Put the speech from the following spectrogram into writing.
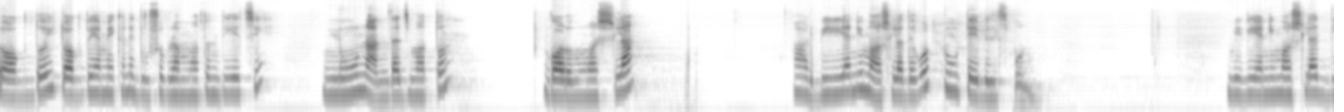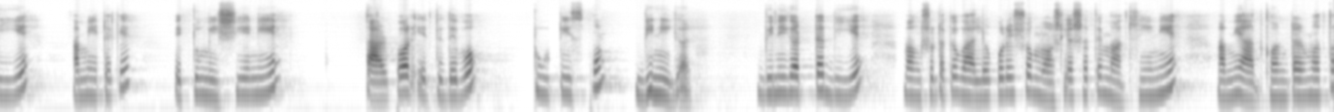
টক দই টক দই আমি এখানে দুশো গ্রাম মতন দিয়েছি। নুন আন্দাজ মতন, গরম মশলা আর বিরিয়ানি মশলা দেব টু টেবিল স্পুন বিরিয়ানি মশলা দিয়ে আমি এটাকে একটু মিশিয়ে নিয়ে তারপর এতে দেব টু স্পুন ভিনিগার ভিনিগারটা দিয়ে মাংসটাকে ভালো করে সব মশলার সাথে মাখিয়ে নিয়ে আমি আধ ঘণ্টার মতো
